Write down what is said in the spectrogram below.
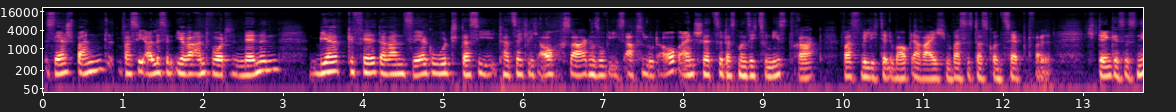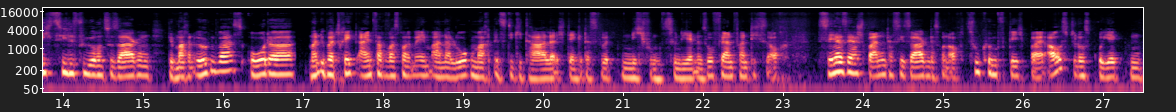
sehr spannend, was Sie alles in Ihrer Antwort nennen. Mir gefällt daran sehr gut, dass Sie tatsächlich auch sagen, so wie ich es absolut auch einschätze, dass man sich zunächst fragt, was will ich denn überhaupt erreichen? Was ist das Konzept? Weil ich denke, es ist nicht zielführend zu sagen, wir machen irgendwas oder man überträgt einfach, was man im Analogen macht, ins Digitale. Ich denke, das wird nicht funktionieren. Insofern fand ich es auch sehr, sehr spannend, dass Sie sagen, dass man auch zukünftig bei Ausstellungsprojekten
